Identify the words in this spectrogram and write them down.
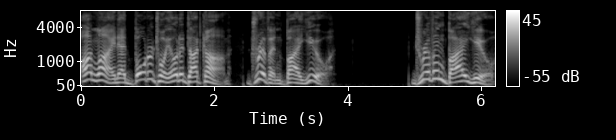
Online at BoulderToyota.com. Driven by you. Driven by you.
